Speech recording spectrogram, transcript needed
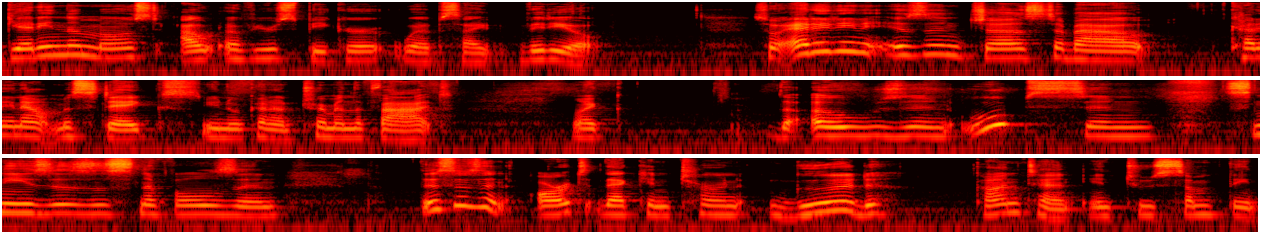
getting the most out of your speaker website video. So editing isn't just about cutting out mistakes, you know, kind of trimming the fat. Like the O's and oops and sneezes and sniffles. And this is an art that can turn good content into something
